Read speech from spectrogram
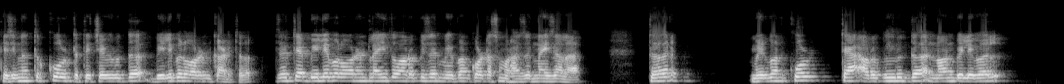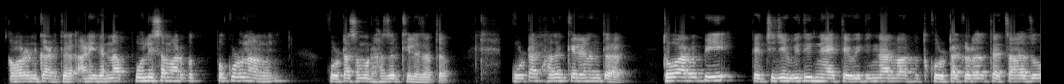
त्याच्यानंतर कोर्ट त्याच्या विरुद्ध बेलेबल वॉरंट काढतं. जर त्या बेलेबल वॉरंटलाही तो आरोपी जर मेहरबान कोर्टासमोर हजर नाही झाला तर मेहरबान कोर्ट त्या आरोपीविरुद्ध नॉन बेलेबल वॉरंट काढतं आणि त्यांना पोलिसामार्फत पकडून आणून कोर्टासमोर हजर केलं जातं. कोर्टात हजर केल्यानंतर तो आरोपी त्याचे जे विधिज्ञ आहेत त्या विधिज्ञांमार्फत कोर्टाकडं त्याचा जो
